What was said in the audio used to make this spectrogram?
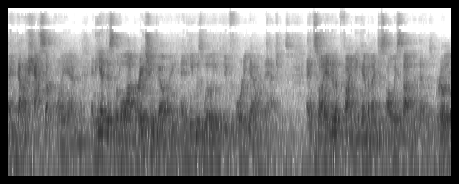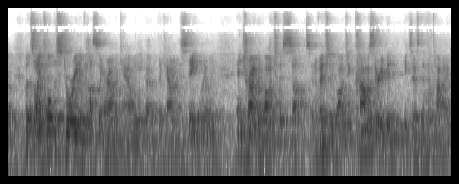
and got a HACCP plan, and he had this little operation going, and he was willing to do 40 gallon batches. And so I ended up finding him, and I just always thought that that was brilliant. But so I told the story of hustling around the county, uh, the county, the state really, and trying to launch this sauce, and eventually launching. Commissary didn't exist at the time.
